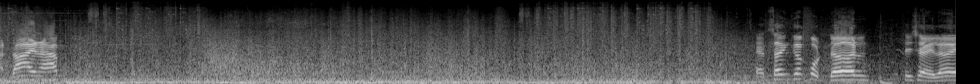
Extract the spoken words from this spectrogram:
ัดได้นะครับ แอนเซนก็กดเดินเฉยๆเลย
